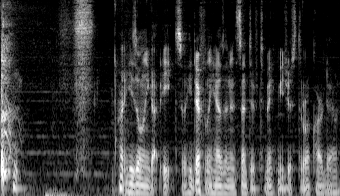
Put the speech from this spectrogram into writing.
He's only got eight, so he definitely has an incentive to make me just throw a card down.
